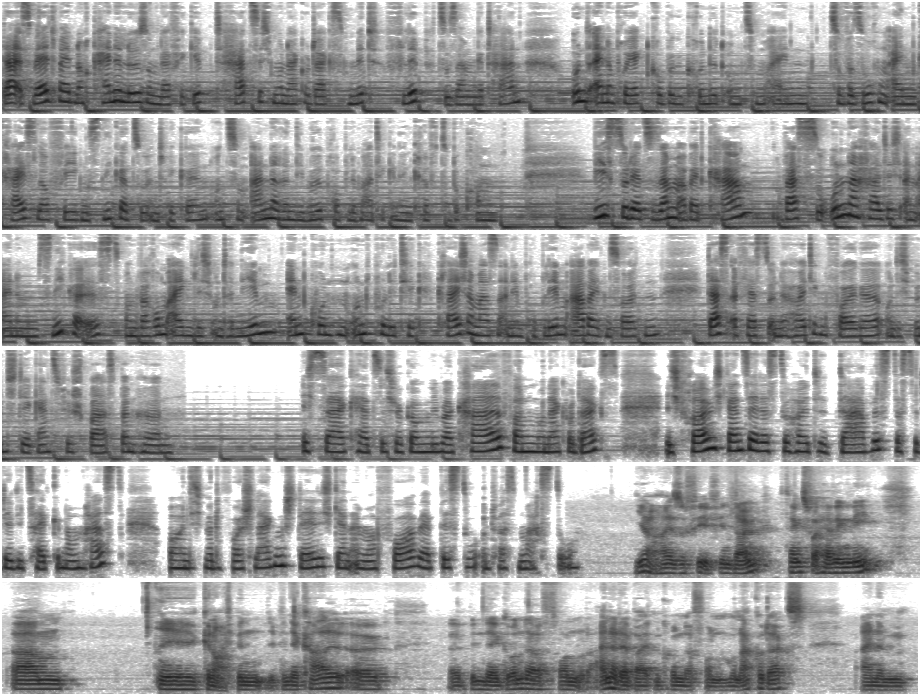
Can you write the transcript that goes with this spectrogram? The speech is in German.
Da es weltweit noch keine Lösung dafür gibt, hat sich Monaco Dax mit Flip zusammengetan und eine Projektgruppe gegründet, um zum einen zu versuchen, einen kreislauffähigen Sneaker zu entwickeln und zum anderen die Müllproblematik in den Griff zu bekommen. Wie es zu der Zusammenarbeit kam, was so unnachhaltig an einem Sneaker ist und warum eigentlich Unternehmen, Endkunden und Politik gleichermaßen an dem Problem arbeiten sollten, das erfährst du in der heutigen Folge und ich wünsche dir ganz viel Spaß beim Hören. Ich sage herzlich willkommen, lieber Karl von Monaco Dax. Ich freue mich ganz sehr, dass du heute da bist, dass du dir die Zeit genommen hast. Und ich würde vorschlagen, stell dich gern einmal vor, wer bist du und was machst du? Ja, hi Sophie, vielen Dank. Thanks for having me. Ähm, äh, genau, ich bin, ich bin der Karl, äh, äh, bin der Gründer von, oder einer der beiden Gründer von Monaco Dax, einem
